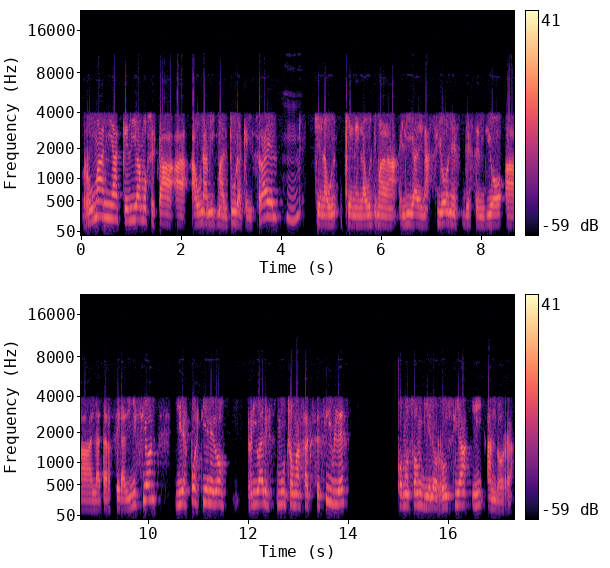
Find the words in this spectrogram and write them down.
Rumania, que digamos está a, una misma altura que Israel, quien, quien en la última Liga de Naciones descendió a la tercera división, y después tiene dos rivales mucho más accesibles, como son Bielorrusia y Andorra.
